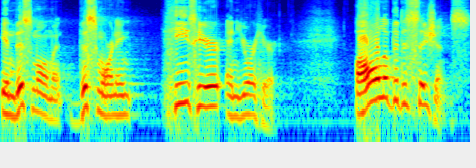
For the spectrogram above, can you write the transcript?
in this moment, this morning. He's here and you're here. All of the decisions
